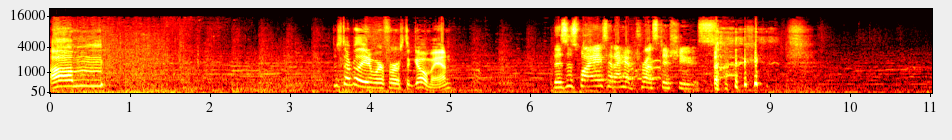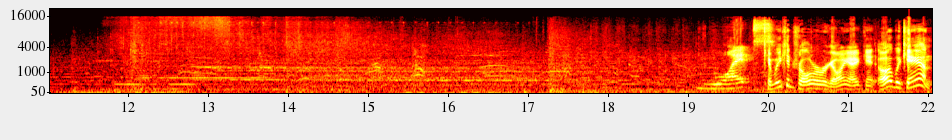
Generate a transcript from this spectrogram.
Um, there's not really anywhere for us to go, man. This is why I said I have trust issues. Can we control where we're going? I can't. Oh, we can.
